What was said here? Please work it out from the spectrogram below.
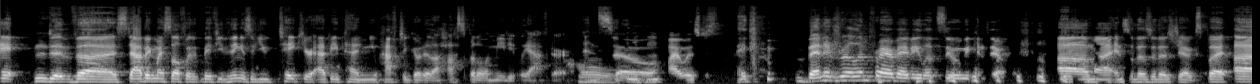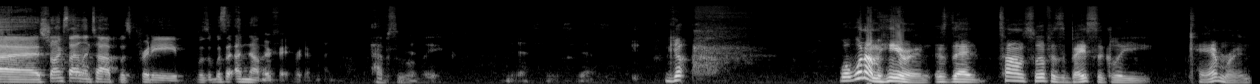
And the stabbing myself with, if you think is if you take your EpiPen, you have to go to the hospital immediately after. Oh, and so mm-hmm. I was just like, Benadryl and prayer, baby. Let's see what we can do. um, uh, and so those are those jokes. But uh, Strong Silent Top was pretty was was another favorite of mine. Absolutely. Yes, yes, yes. Yeah. Well, what I'm hearing is that Tom Swift is basically Cameron.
